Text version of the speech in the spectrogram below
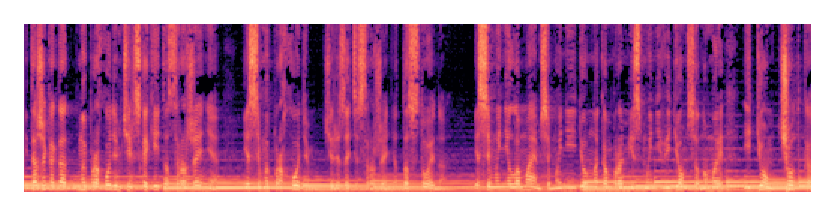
И даже когда мы проходим через какие-то сражения, если мы проходим через эти сражения достойно, если мы не ломаемся, мы не идем на компромисс, мы не ведемся, но мы идем четко,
